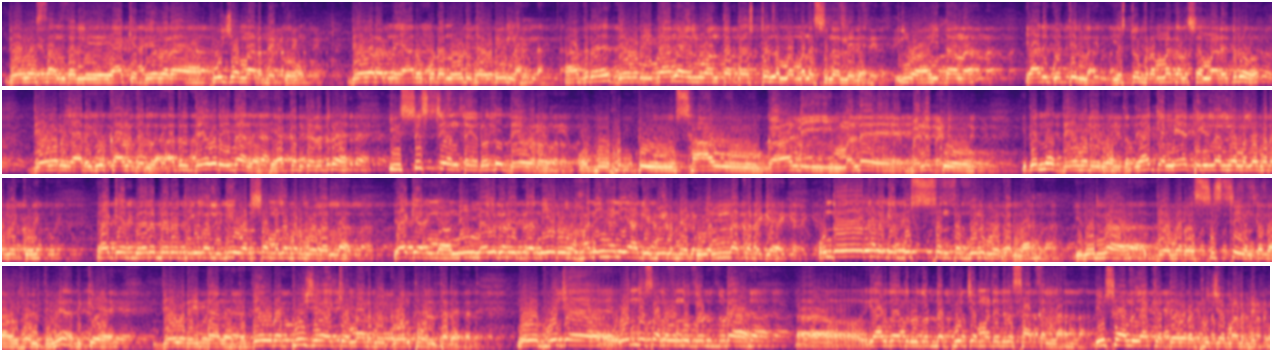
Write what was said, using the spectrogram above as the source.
ದೇವಸ್ಥಾನದಲ್ಲಿ ಯಾಕೆ ದೇವರ ಪೂಜೆ ಮಾಡಬೇಕು? ದೇವರನ್ನು ಯಾರು ಕೂಡ ನೋಡಿದವರು ಇಲ್ಲ. ಆದರೆ ದೇವರು ಇದಾನ ಇಲ್ವಾ ಅಂತ ಪ್ರಶ್ನೆ ನಮ್ಮ ಮನಸ್ಸಿನಲ್ಲಿದೆ. ಇಲ್ವಾ ಇದಾನ? ಯಾರಿಗೂ ಗೊತ್ತಿಲ್ಲ. ಎಷ್ಟು ಬ್ರಹ್ಮ ಕಲಶ ಮಾಡಿದ್ರು ದೇವರು ಯಾರಿಗೂ ಕಾಣುದಿಲ್ಲ. ಆದ್ರೆ ದೇವರು ಇದ್ದಾನೆ. ಯಾಕಂತ ಹೇಳಿದ್ರೆ ಈ ಸೃಷ್ಟಿ ಅಂತ ಇರೋದು ದೇವರು. ಒಬ್ಬ ಹುಟ್ಟು, ಸಾವು, ಗಾಳಿ, ಮಳೆ, ಬೆಳಕು, ಇದೆಲ್ಲ ದೇವರು ಇರುವಂತದ್ದು ಯಾಕೆ ಮೇ ತಿಂಗಳಲ್ಲೇ ಮಳೆ ಬರಬೇಕು? ಯಾಕೆ ಬೇರೆ ಬೇರೆ ತಿಂಗಳಲ್ಲಿ ಇಡೀ ವರ್ಷ ಮಳೆ ಬರ್ಬೋದಲ್ಲ? ಯಾಕೆ ನೀ ಮೇಲ್ಗಡೆ ಇದ್ದ ನೀರು ಹನಿ ಹನಿಯಾಗಿ ಬೀಳಬೇಕು ಎಲ್ಲ ಕಡೆಗೆ? ಒಂದೇ ಕಡೆಗೆ ಬುಸ್ ಅಂತ ಬೀಳ್ಬೋದಲ್ಲ? ಇದೆಲ್ಲ ದೇವರ ಸೃಷ್ಟಿ ಅಂತ ನಾವು ಹೇಳ್ತೀವಿ. ಅದಕ್ಕೆ ದೇವರು ಇದ್ದಾನೆ ಅಂತ. ದೇವರ ಪೂಜೆ ಯಾಕೆ ಮಾಡಬೇಕು ಅಂತ ಹೇಳ್ತಾರೆ. ನೀವು ಪೂಜೆ ಒಂದು ಸಲ ಒಂದು ದೊಡ್ಡ ಯಾವ್ದಾದ್ರು ದೊಡ್ಡ ಪೂಜೆ ಮಾಡಿದ್ರೆ ಸಾಕಲ್ಲ. ದಿವಸಾಲು ಯಾಕೆ ದೇವರ ಪೂಜೆ ಮಾಡಬೇಕು?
